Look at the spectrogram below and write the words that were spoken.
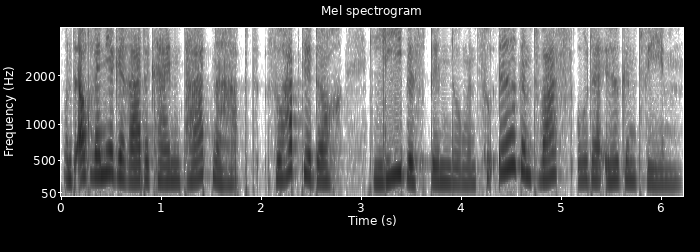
Und auch wenn ihr gerade keinen Partner habt, so habt ihr doch Liebesbindungen zu irgendwas oder irgendwem.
